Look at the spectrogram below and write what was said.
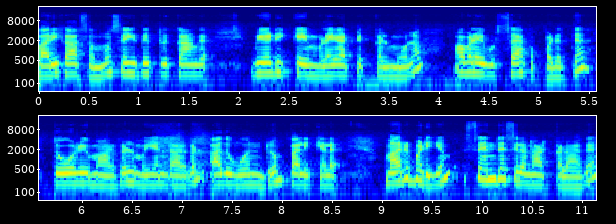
பரிகாசமும் செய்துட்டு இருக்காங்க வேடிக்கை விளையாட்டுக்கள் மூலம் அவளை உற்சாகப்படுத்த தோழிமார்கள் முயன்றார்கள். அது ஒன்றும் பலிக்கல. மறுபடியும் சென்ற சில நாட்களாக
